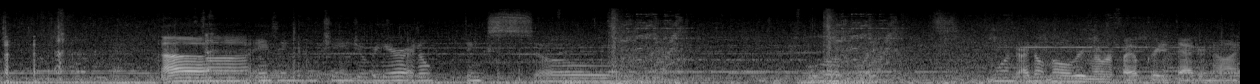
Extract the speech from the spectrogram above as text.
Uh, anything change over here? I don't think so. Wonder. I don't know. Remember if I upgraded that or not.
